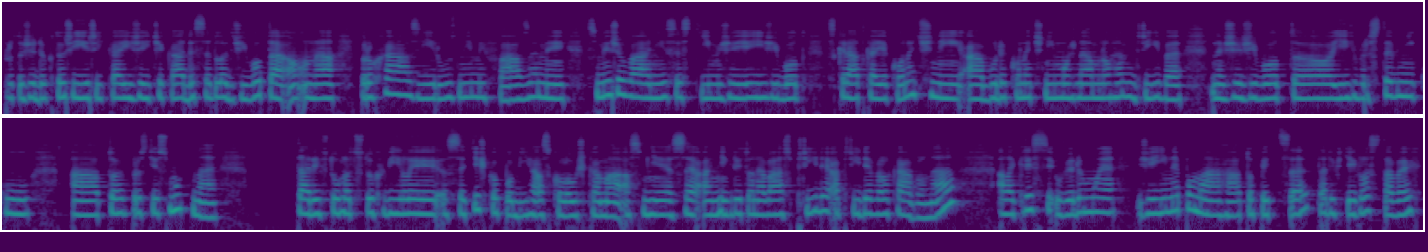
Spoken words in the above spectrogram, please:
protože doktoři říkají, že jí čeká 10 let života a ona prochází různými fázemi směřování se s tím, že její život zkrátka je konečný a bude konečný možná mnohem dříve než život eh, jejich vrstevníků a to je prostě smutné. Tady v tuhle chvíli se těžko pobíhá s kolouškama a směje se a někdy to na vás přijde a přijde velká vlna, ale Chris si uvědomuje, že jí nepomáhá topit se tady v těchto stavech,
